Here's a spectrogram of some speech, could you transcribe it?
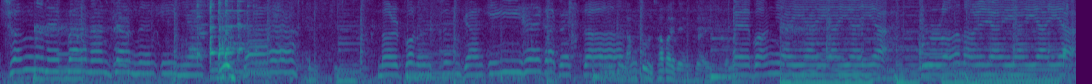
첫눈에 반한다는 이야기가 널 보는 순간 이해가 됐어. 양손을 잡아야 되는데 매번 야야야야야 불러 널 야야야야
